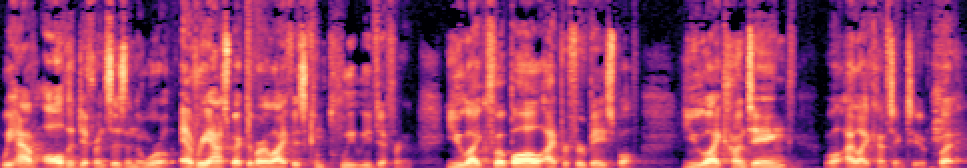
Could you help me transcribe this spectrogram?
we have all the differences in the world, every aspect of our life is completely different. You like football, I prefer baseball. You like hunting, well, I like hunting too, but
